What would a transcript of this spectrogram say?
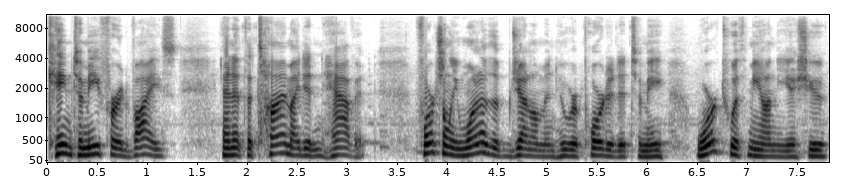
came to me for advice, and at the time I didn't have it. Fortunately, one of the gentlemen who reported it to me worked with me on the issue,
